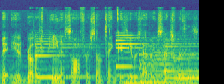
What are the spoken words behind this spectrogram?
bit his brother's penis off or something because he was having sex with his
